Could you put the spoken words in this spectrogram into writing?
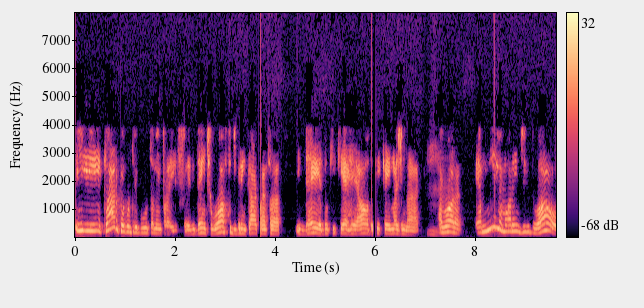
E claro que eu contribuo também para isso, é evidente, eu gosto de brincar com essa ideia do que, que é real, do que, que é imaginário. Uhum. Agora, é a minha memória individual,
